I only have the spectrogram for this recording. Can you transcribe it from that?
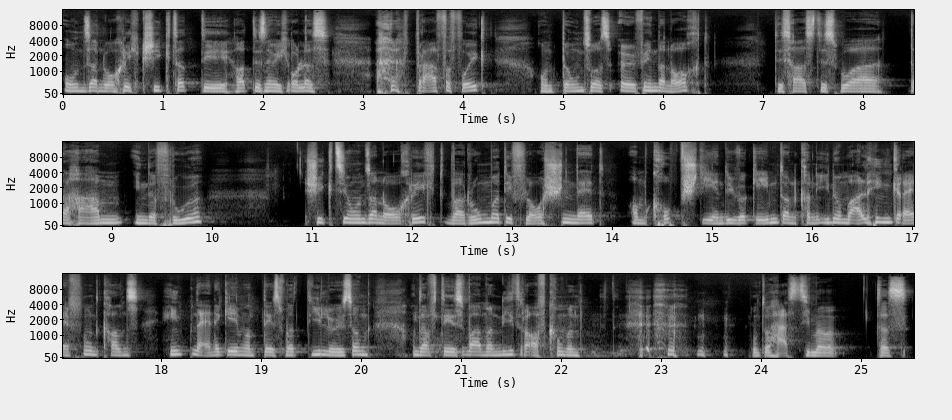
uns eine Nachricht geschickt hat. Die hat das nämlich alles brav verfolgt. Und bei uns war es 11 in der Nacht. Das heißt, es war daheim in der Früh. Schickt sie uns eine Nachricht, warum wir die Flaschen nicht am Kopf stehend übergeben, dann kann ich normal hingreifen und kann es hinten eingeben und das war die Lösung und auf das war man nie draufgekommen. Und du hast immer, dass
